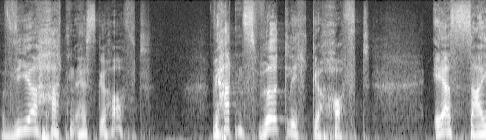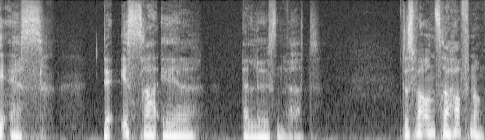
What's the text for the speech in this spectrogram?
Wir hatten es gehofft. Wir hatten es wirklich gehofft. Er sei es, der Israel erlösen wird. Das war unsere Hoffnung.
